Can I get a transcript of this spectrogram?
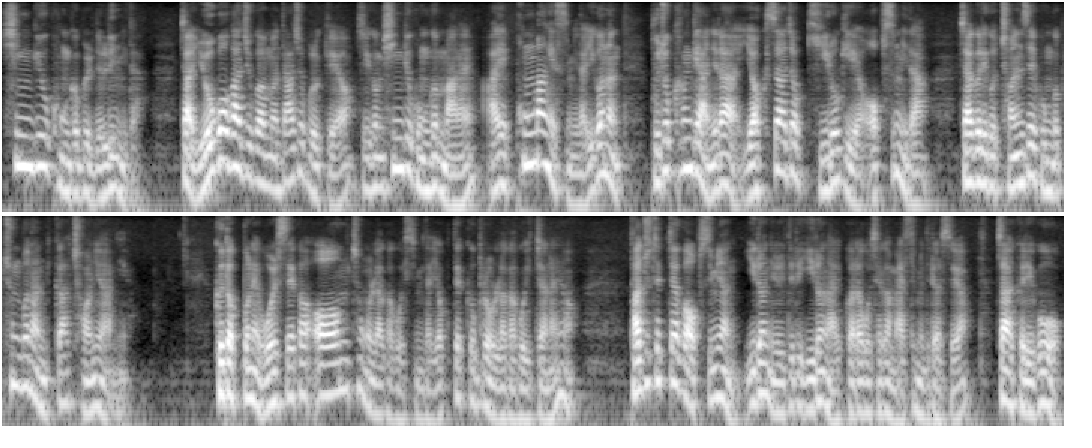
신규 공급을 늘립니다. 자, 요거 가지고 한번 따져볼게요. 지금 신규 공급 많아요? 아예 폭망했습니다. 이거는 부족한 게 아니라 역사적 기록이에요. 없습니다. 자, 그리고 전세 공급 충분합니까? 전혀 아니에요. 그 덕분에 월세가 엄청 올라가고 있습니다. 역대급으로 올라가고 있잖아요. 다주택자가 없으면 이런 일들이 일어날 거라고 제가 말씀을 드렸어요. 자, 그리고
